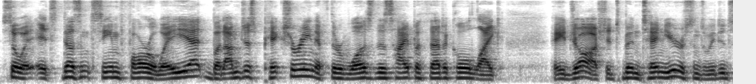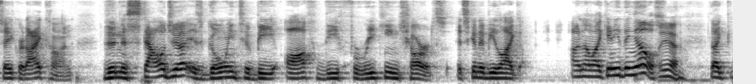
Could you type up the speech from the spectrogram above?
So it, it doesn't seem far away yet. But I'm just picturing if there was this hypothetical, like, hey Josh, it's been 10 years since we did Sacred Icon. The nostalgia is going to be off the freaking charts. It's going to be like unlike anything else. Yeah. Like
